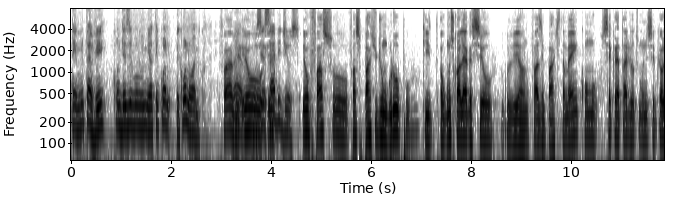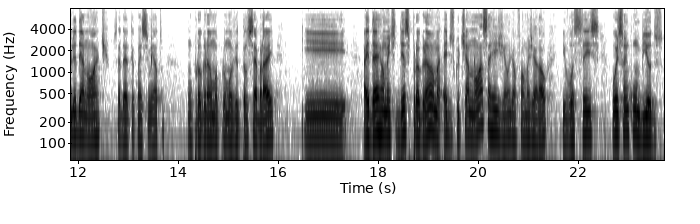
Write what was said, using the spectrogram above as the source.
tem muito a ver com desenvolvimento econômico. Fábio, né? eu, você sabe eu, disso. Eu faço, faço parte de um grupo que alguns colegas seu do governo fazem parte também, como secretário de outros municípios, que é o Líder Norte. Você deve ter conhecimento, um programa promovido pelo SEBRAE. E a ideia realmente desse programa é discutir a nossa região de uma forma geral. E vocês hoje são incumbidos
